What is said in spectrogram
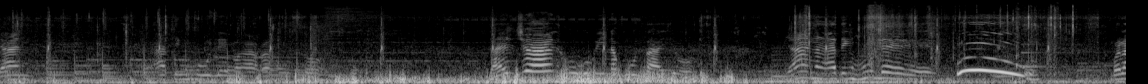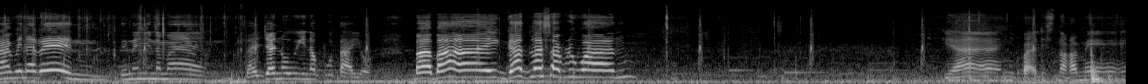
Yan. Ating huli mga kanguso. Dahil dyan, uuwi na po tayo. Yan ang ating huli. Woo! Marami na rin. Tingnan nyo naman. Dahil dyan uwi na po tayo. Bye-bye! God bless everyone! Yan, paalis na kami.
